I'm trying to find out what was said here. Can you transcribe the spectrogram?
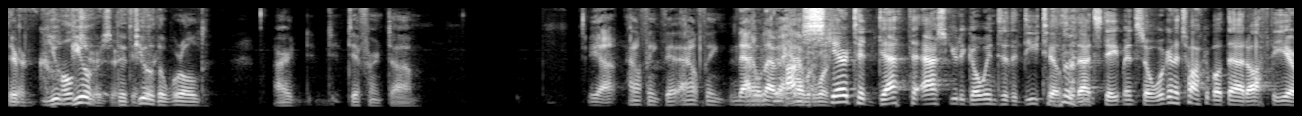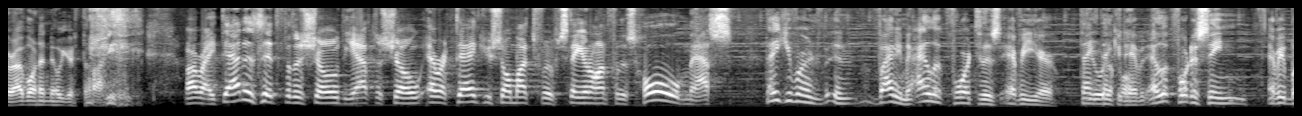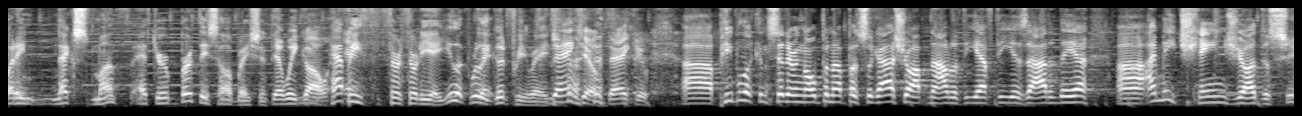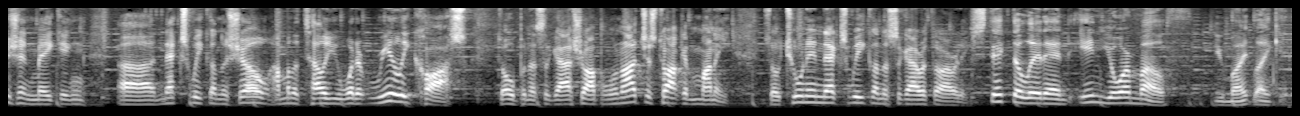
Their, Their you view, cultures are the view of the world are d- different. Um, Yeah. I don't think that. I don't think That'll that would, never I'm happen. scared to death to ask you to go into the details of that statement. So we're going to talk about that off the air. I want to know your thoughts. All right, that is it for the show, the after show. Eric, thank you so much for staying on for this whole mess. Thank you for inv- inviting me. I look forward to this every year. Thank, thank you, David. I look forward to seeing everybody next month at your birthday celebration. There we go. Happy th- 38. You look really good for your age. Thank you, thank you. Uh, people are considering opening up a cigar shop now that the FD is out of there. Uh, I may change your decision making uh, next week on the show. I'm going to tell you what it really costs to open a cigar shop, and we're not just talking money. So tune in next week on the Cigar Authority. Stick the lid end in your mouth. You might like it.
